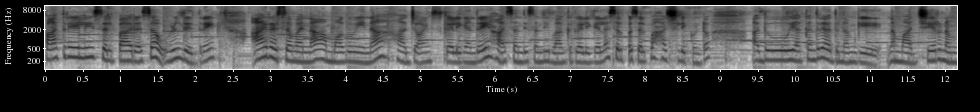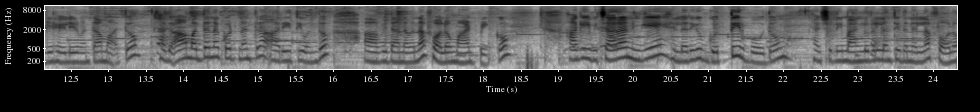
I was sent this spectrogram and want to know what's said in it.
ಪಾತ್ರೆಯಲ್ಲಿ ಸ್ವಲ್ಪ ರಸ ಉಳಿದಿದ್ರೆ ಆ ರಸವನ್ನು ಆ ಮಗುವಿನ ಆ ಜಾಯಿಂಟ್ಸ್ಗಳಿಗೆ ಅಂದರೆ ಆ ಸಂಧಿ ಸಂಧಿ ಭಾಗಗಳಿಗೆಲ್ಲ ಸ್ವಲ್ಪ ಸ್ವಲ್ಪ ಹಚ್ಚಲಿಕ್ಕುಂಟು ಅದು ಯಾಕಂದರೆ ಅದು ನಮಗೆ ನಮ್ಮ ಅಜ್ಜಿಯರು ನಮಗೆ ಹೇಳಿರುವಂಥ ಮಾತು. ಅದು ಆ ಮದ್ದನ್ನು ಕೊಟ್ಟ ನಂತರ ಆ ರೀತಿ ಒಂದು ವಿಧಾನವನ್ನು ಫಾಲೋ ಮಾಡಬೇಕು. ಹಾಗೆ ಈ ವಿಚಾರ ನಿಮಗೆ ಎಲ್ಲರಿಗೂ ಗೊತ್ತಿರ್ಬೋದು. ಆ್ಯಕ್ಚುಲಿ ಮ್ಯಾಂಗ್ಳೂರಲ್ಲಂತೂ ಇದನ್ನೆಲ್ಲ ಫಾಲೋ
